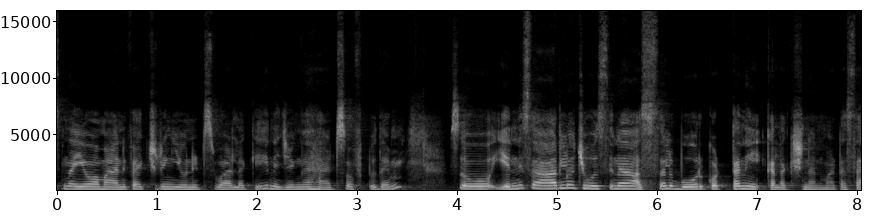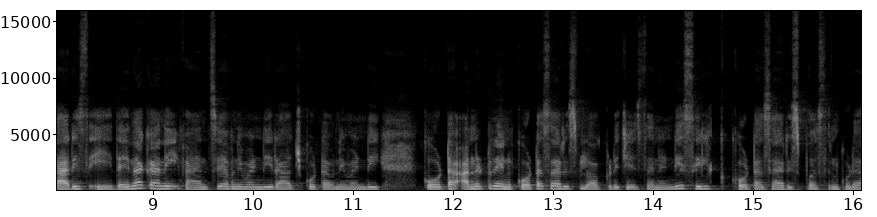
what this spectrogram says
వస్తున్నాయో ఆ మ్యానుఫ్యాక్చరింగ్ యూనిట్స్ వాళ్ళకి నిజంగా hats off to them so ఎన్నిసార్లు చూసినా అస్సలు బోర్ కొట్టని కలెక్షన్ అనమాట శారీస్ ఏదైనా కానీ ఫ్యాన్సీ అవనివ్వండి రాజ్కోట్ అవనివ్వండి కోట అన్నట్టు నేను కోట శారీస్ బ్లాగ్ కూడా చేశానండి. సిల్క్ కోట శారీస్ పర్సన్ కూడా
